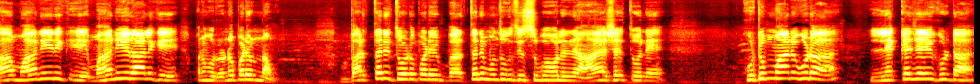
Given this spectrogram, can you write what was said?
ఆ మహనీయునికి మహనీయురాలికి మనము రుణపడి ఉన్నాం భర్తని తోడుపడి భర్తని ముందుకు తీసుకుపోవాలనే ఆశతోనే కుటుంబాన్ని కూడా లెక్క చేయకుండా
